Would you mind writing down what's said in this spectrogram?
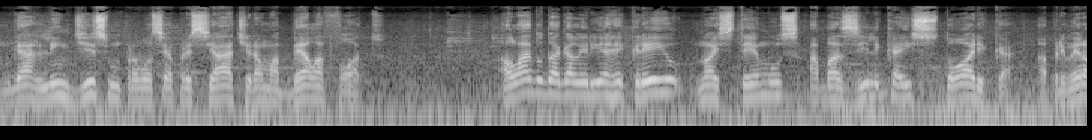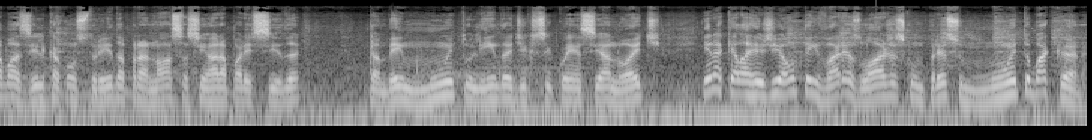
lugar lindíssimo para você apreciar, tirar uma bela foto. Ao lado da Galeria Recreio, nós temos a Basílica Histórica, a primeira basílica construída para Nossa Senhora Aparecida, também muito linda de se conhecer à noite. E naquela região tem várias lojas com preço muito bacana.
